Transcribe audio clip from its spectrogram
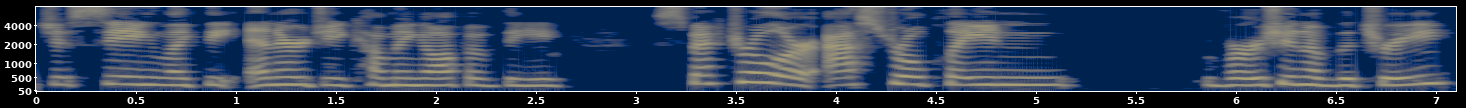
just seeing like the energy coming off of the spectral or astral plane version of the tree.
